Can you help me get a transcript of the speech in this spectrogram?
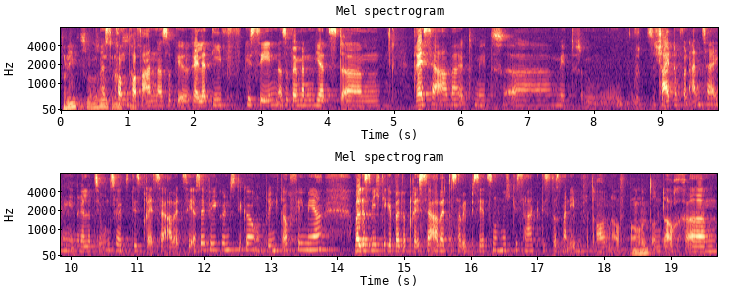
Bringt sowas? Es kommt darauf an, also relativ gesehen, also wenn man jetzt ähm, Pressearbeit mit, äh, mit ähm, Schaltung von Anzeigen in Relation setzt, ist Pressearbeit sehr, sehr viel günstiger und bringt auch viel mehr, weil das Wichtige bei der Pressearbeit, das habe ich bis jetzt noch nicht gesagt, ist, dass man eben Vertrauen aufbaut mhm. und auch ähm,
